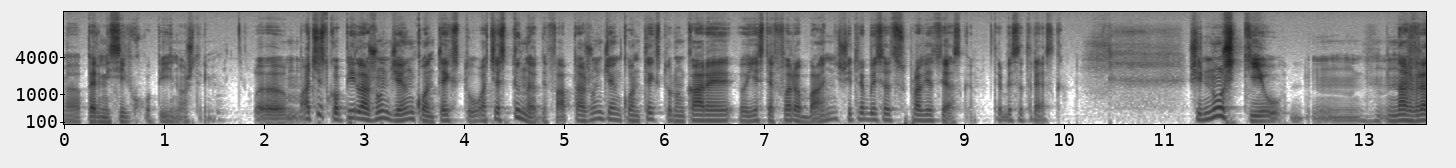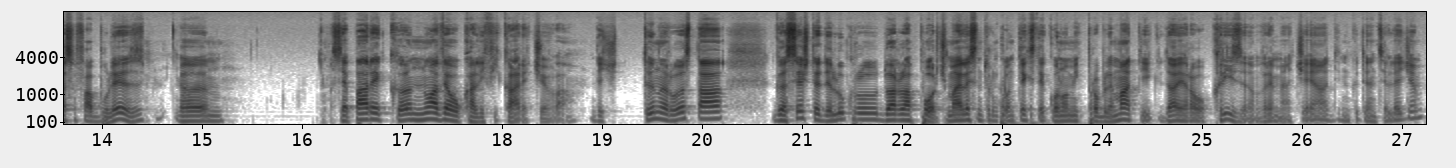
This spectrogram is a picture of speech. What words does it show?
uh, permisivi cu copiii noștri. Uh, acest copil ajunge în contextul, acest tânăr de fapt, ajunge în contextul în care este fără bani și trebuie să supraviețuiască, trebuie să trăiască. Și nu știu, n-aș vrea să fabulez, uh, se pare că nu avea o calificare ceva. Deci tânărul ăsta găsește de lucru doar la porci, mai ales într-un context economic problematic, da, era o criză în vremea aceea, din câte înțelegem,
